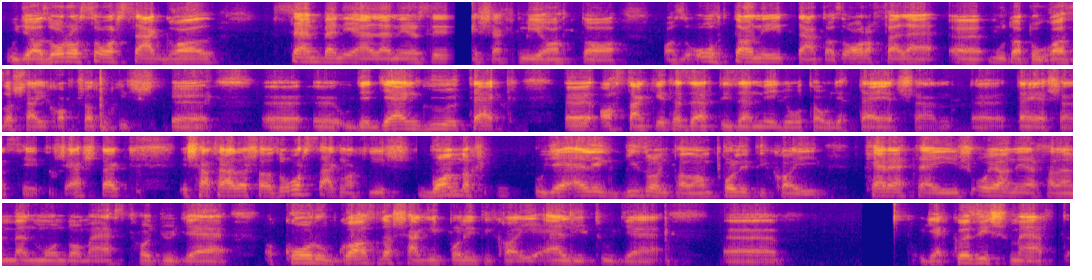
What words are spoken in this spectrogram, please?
Ugye az Oroszországgal szembeni ellenérzések miatt a, az ottani, tehát az arrafele mutató gazdasági kapcsolatok is ugye gyengültek, aztán 2014 óta ugye teljesen, teljesen szét is estek, és hát ráadásul az országnak is vannak ugye elég bizonytalan politikai keretei is, olyan értelemben mondom ezt, hogy ugye a korrupt gazdasági politikai elit ugye ugye közismert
